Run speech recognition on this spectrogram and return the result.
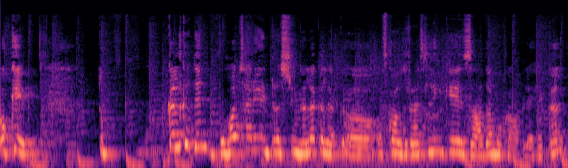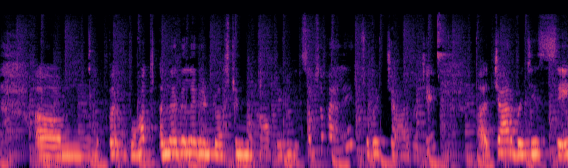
okay तो कल के दिन बहुत सारे इंटरेस्टिंग अलग अलग ऑफकोर्स रेसलिंग के ज़्यादा मुकाबले हैं कल um, पर बहुत अलग अलग इंटरेस्टिंग मुकाबले हुए सबसे पहले सुबह चार बजे uh, चार बजे से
